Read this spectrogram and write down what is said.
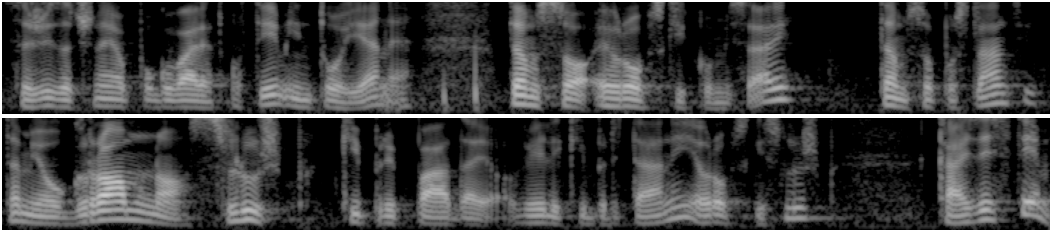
se že začnejo pogovarjati o tem in to je. Ne. Tam so evropski komisari, tam so poslanci, tam je ogromno služb, ki pripadajo Veliki Britaniji, evropskih služb. Kaj zdaj s tem?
